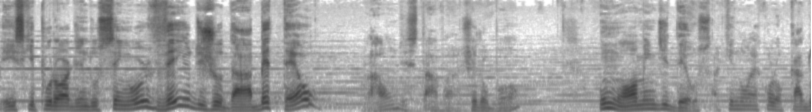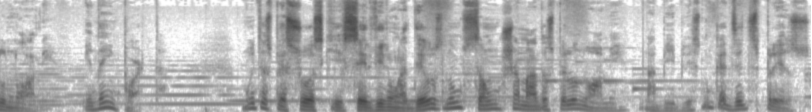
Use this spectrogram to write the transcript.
eis que por ordem do Senhor veio de Judá a Betel, lá onde estava Jeroboão, um homem de Deus. Aqui não é colocado o nome, e nem importa. Muitas pessoas que serviram a Deus não são chamadas pelo nome na Bíblia. Isso não quer dizer desprezo.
